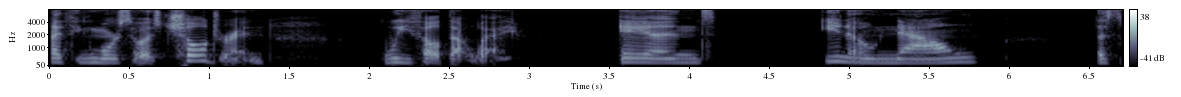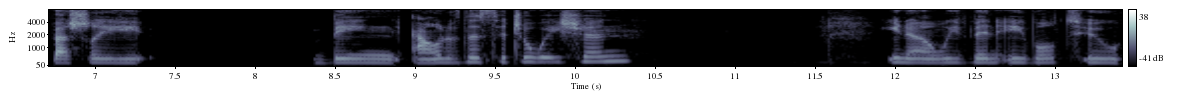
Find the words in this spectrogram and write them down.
I think more so as children, we felt that way. And, you know, now, especially being out of the situation, you know, we've been able to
